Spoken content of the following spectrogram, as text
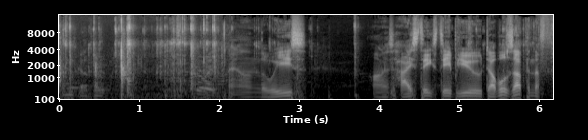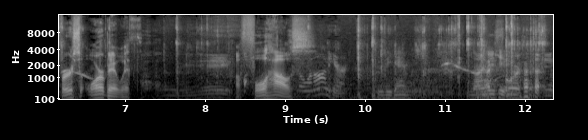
Someone's got a vote. And Luis, on his high stakes debut, doubles up in the first orbit with a full house. What's going on here? Easy game. 9450.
